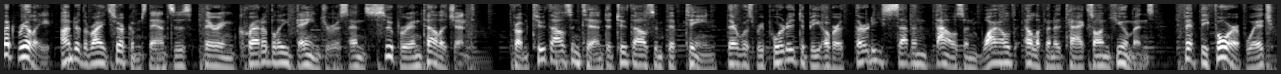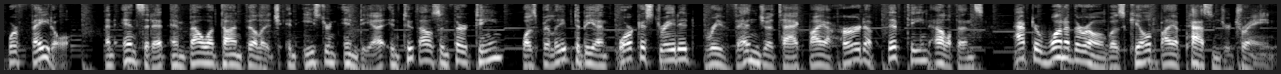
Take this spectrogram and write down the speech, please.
But really, under the right circumstances, they're incredibly dangerous and super intelligent. From 2010 to 2015, there was reported to be over 37,000 wild elephant attacks on humans, 54 of which were fatal. An incident in Balwatan village in eastern India in 2013 was believed to be an orchestrated revenge attack by a herd of 15 elephants after one of their own was killed by a passenger train.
